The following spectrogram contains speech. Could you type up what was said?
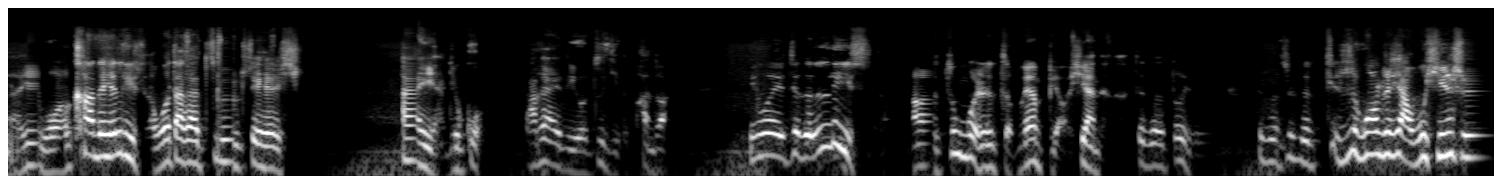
呃，我看这些历史，我大概这些看一眼就过，大概有自己的判断，因为这个历史。啊，中国人怎么样表现的呢？这个都有，这个这个日光之下无新事，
